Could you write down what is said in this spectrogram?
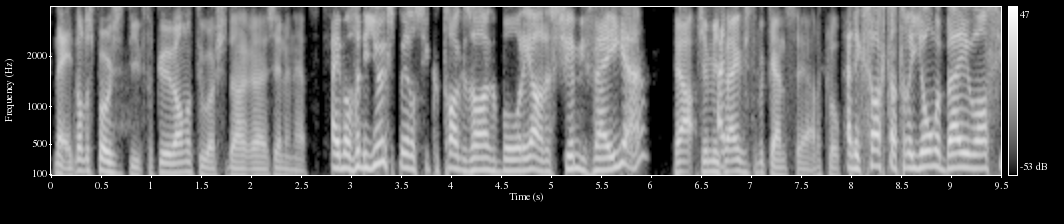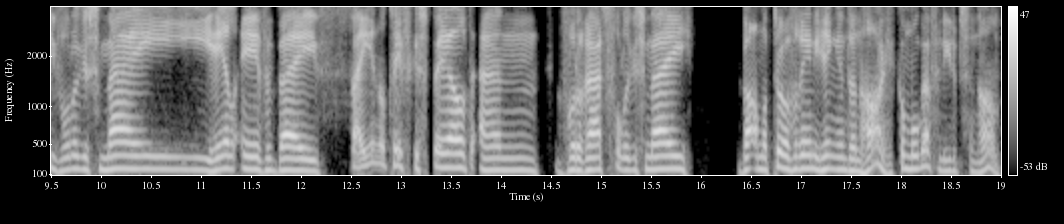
Nee, dat is positief. Daar kun je wel naartoe als je daar eh, zin in hebt. Hey, maar voor de jeugdspelers die contract is aangeboden, ja, dat is Jimmy Vijgen, hè? Ja, Jimmy En- is de bekendste, ja, dat klopt. En ik zag dat er een jongen bij was die volgens mij heel even bij Feyenoord heeft gespeeld. En voor de rest volgens mij bij amateurvereniging in Den Haag. Ik kom ook even niet op zijn naam.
